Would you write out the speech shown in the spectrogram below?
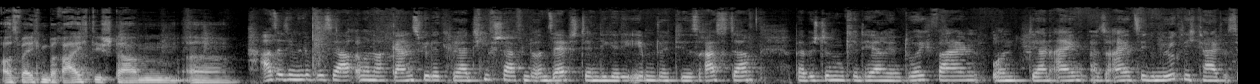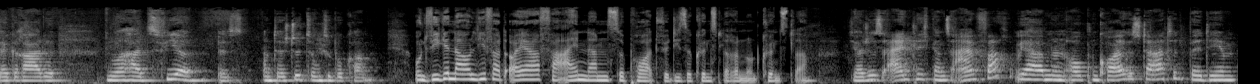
aus welchem Bereich die stammen. Äh. Außerdem gibt es ja auch immer noch ganz viele Kreativschaffende und Selbstständige, die eben durch dieses Raster bei bestimmten Kriterien durchfallen und deren ein, also einzige Möglichkeit ist ja gerade nur Hartz IV ist, Unterstützung zu bekommen. Und wie genau liefert euer Verein dann Support für diese Künstlerinnen und Künstler? Ja, das ist eigentlich ganz einfach. Wir haben einen Open Call gestartet, bei dem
